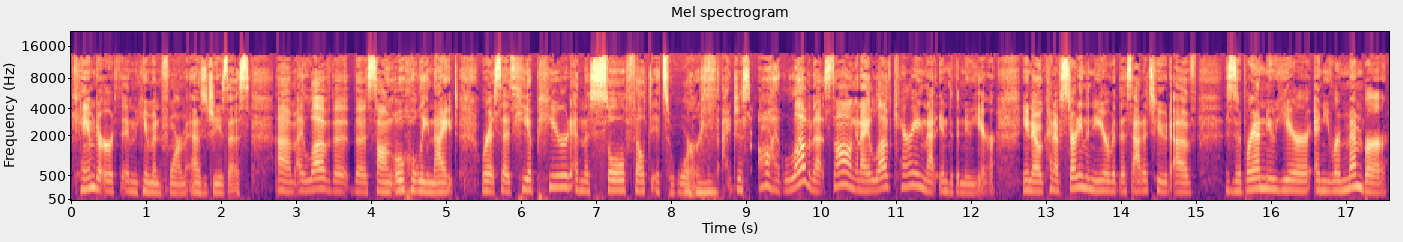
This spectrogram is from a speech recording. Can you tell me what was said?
came to earth in human form as Jesus. Um, I love the the song "Oh Holy Night" where it says He appeared and the soul felt its worth. I just oh I love that song and I love carrying that into the new year. You know, kind of starting the new year with this attitude of this is a brand new year and you remember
